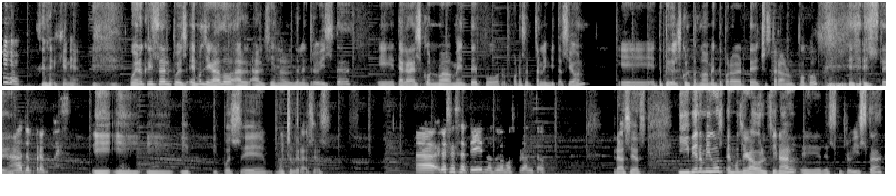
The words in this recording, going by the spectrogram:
Genial. Bueno, Cristal, pues hemos llegado al, al final de la entrevista. Eh, te agradezco nuevamente por, por aceptar la invitación. Eh, te pido disculpas nuevamente por haberte hecho esperar un poco. este, no te preocupes. Y, y, y, y pues eh, muchas gracias. Ah, gracias a ti, nos vemos pronto. Gracias. Y bien amigos, hemos llegado al final eh, de esta entrevista.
